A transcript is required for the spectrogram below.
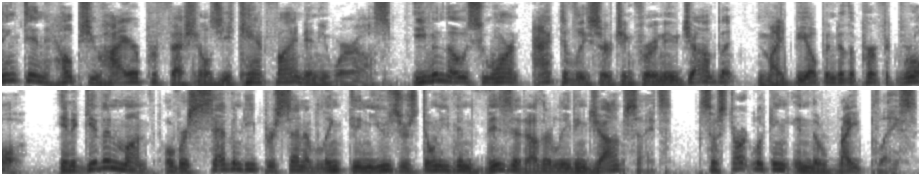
LinkedIn helps you hire professionals you can't find anywhere else, even those who aren't actively searching for a new job but might be open to the perfect role. In a given month, over 70% of LinkedIn users don't even visit other leading job sites. So start looking in the right place.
